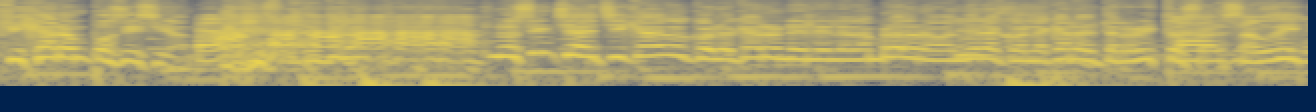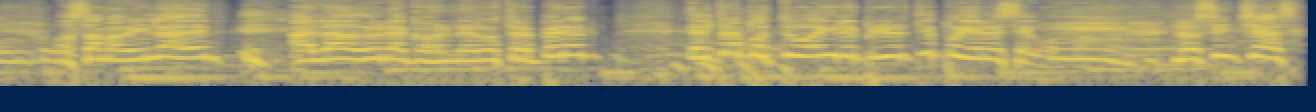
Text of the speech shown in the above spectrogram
Fijaron posición. Los hinchas de Chicago colocaron en el alambrado una bandera con la cara del terrorista Ay, saudí. Osama Bin Laden, al lado de una con el rostro de Perón. El trapo estuvo ahí en el primer tiempo y en el segundo. Los hinchas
